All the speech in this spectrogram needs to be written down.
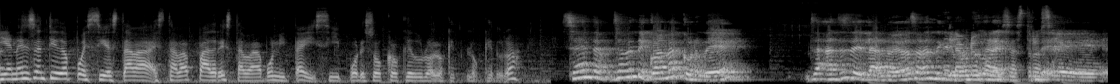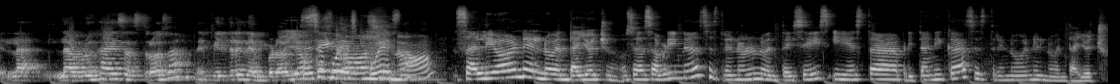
Y en ese sentido, pues sí, estaba, estaba padre, estaba bonita y sí, por eso creo que duró lo que, lo que duró. ¿Saben de, ¿saben de cuál me acordé? O sea, antes de la nueva, ¿saben de, de la bruja desastrosa? De la, la, bruja desastrosa, de Mildred de Embrollo. Eso fue después, ¿no? Salió en el 98. O sea, Sabrina se estrenó en el 96 y esta británica se estrenó en el 98.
